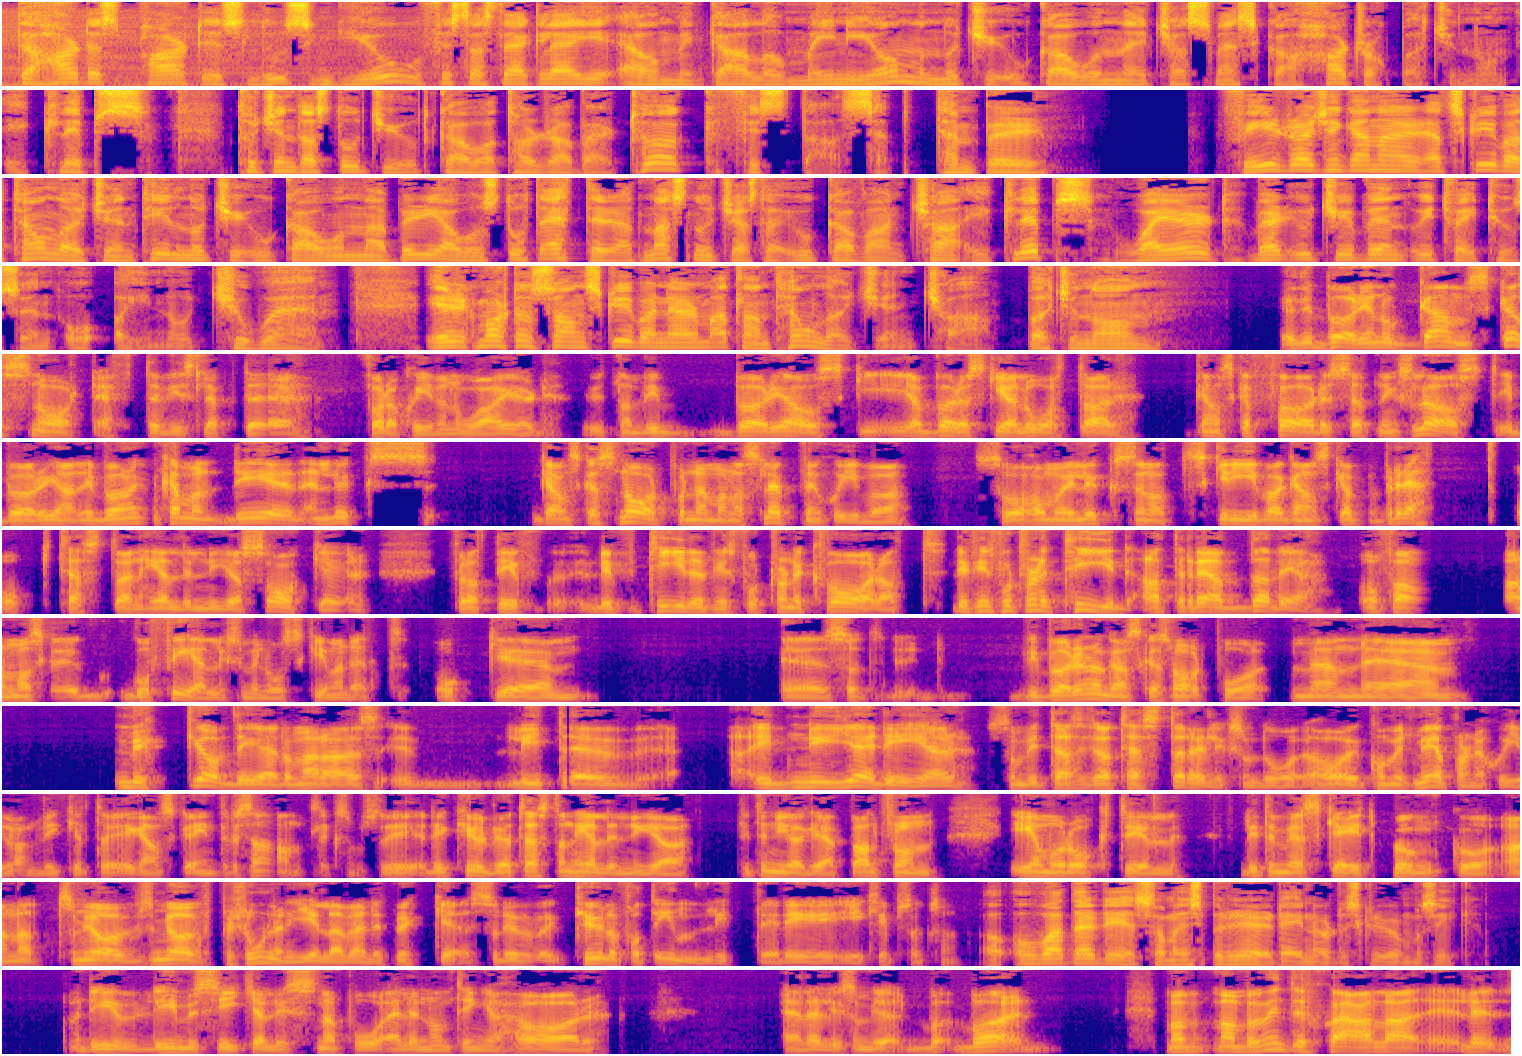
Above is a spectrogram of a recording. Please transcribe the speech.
The Hardest Part is Losing You, fyrsta stegleie av Megalomanium, nutje utgaven tja svenska hardrockbaltjen non Eclipse. Tutjenda studieutgava tarra vær tøk, fyrsta september. Fyr røykingarna er at skriva tónløyken til nutje utgavunna byrja og stått etter at nastnutjasta utgavan tja Eclipse, Wired, vær utgiven i 2021. Erik Mortensson skriver nærm atlan tónløyken Cha Baltjenon det började nog ganska snart efter vi släppte förra skivan Wired utan vi började och jag började skriva låtar ganska förutsättningslöst i början. I början kan man det är en lyx ganska snart på när man har släppt en skiva så har man ju lyxen att skriva ganska brett och testa en hel del nya saker för att det, det tiden finns fortfarande kvar att det finns fortfarande tid att rädda det och för man ska gå fel liksom i låtskrivandet och eh, så att, vi börjar nog ganska snart på men eh, mycket av det de här lite nya idéer som vi test, jag testade liksom då har ju kommit med på den här skivan vilket är ganska intressant liksom. Så det, det är kul. Vi har testat en hel del nya lite nya grepp. Allt från emo rock till lite mer skatepunk och annat som jag som jag personligen gillar väldigt mycket. Så det var kul att fått in lite det i clips också. Och, och vad är det som inspirerar dig när du skriver musik? Men det är det är musik jag lyssnar på eller någonting jag hör eller liksom bara man man behöver inte stjäla eller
